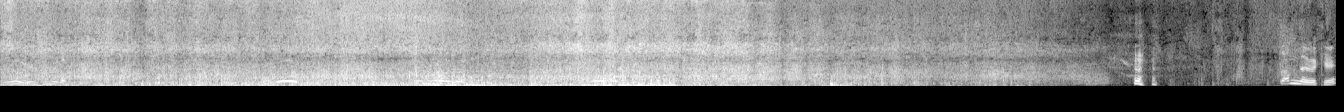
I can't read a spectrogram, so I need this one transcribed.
오, 여기 깁니다. 짧네, 왜 이렇게?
